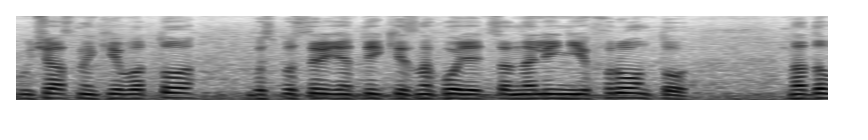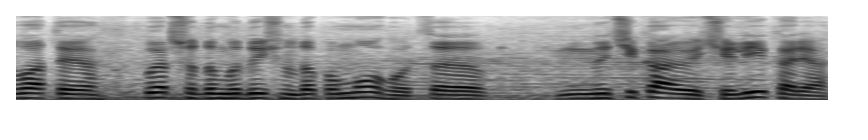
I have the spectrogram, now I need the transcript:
учасників АТО, безпосередньо тих, які знаходяться на лінії фронту, надавати першу домедичну допомогу. Це не чекаючи лікаря,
